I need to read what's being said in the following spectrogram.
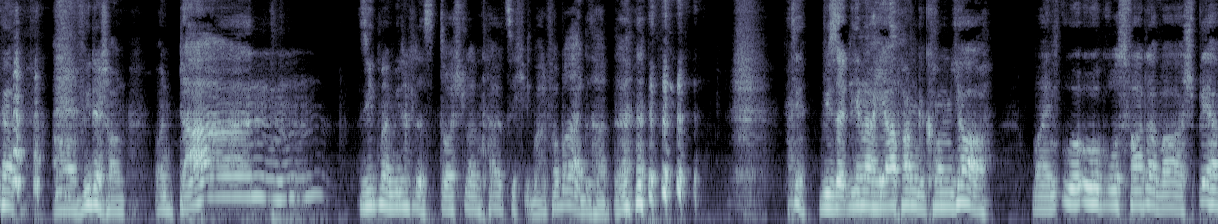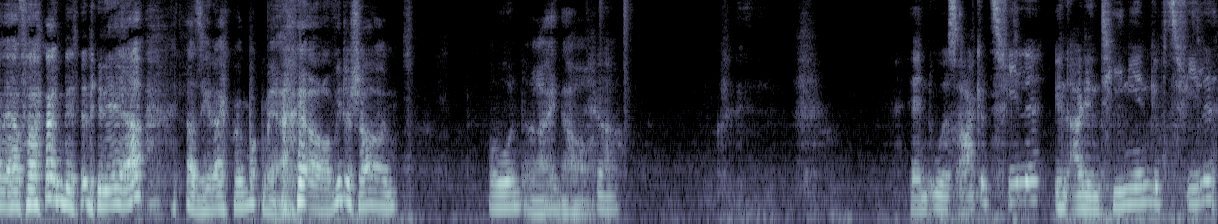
Auf Wiederschauen. Und dann sieht man wieder, dass Deutschland halt sich überall verbreitet hat. Ne? Wie seid ihr nach Japan gekommen? Ja, mein Ur-Urgroßvater war Speerwerfer in der DDR. Da ich gedacht, keinen Bock mehr. Auf Wiederschauen. Und reingehauen. Ja. In den USA gibt es viele, in Argentinien gibt es viele.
